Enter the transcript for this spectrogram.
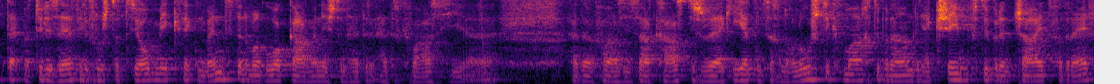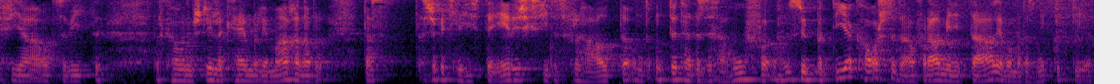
und er hat natürlich sehr viel Frustration mitgekriegt. Und wenn es dann mal gut gegangen ist, dann hat er, hat er quasi, äh, hat er quasi sarkastisch reagiert und sich noch lustig gemacht über andere, hat geschimpft über Entscheid von der FIA und so weiter. Das kann man im stillen Kämmerchen machen, aber das, das war ein bisschen hysterisch, gewesen, das Verhalten. Und, und dort hat er sich einen Haufen Sympathie gekostet, auch vor allem in Italien, wo man das nicht gutiert.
